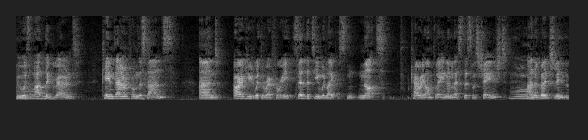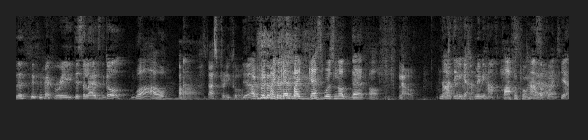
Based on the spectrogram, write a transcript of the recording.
who was at the ground, came down from the stands and argued with the referee, said the team would like not carry on playing unless this was changed, and eventually the, the referee disallows the goal. Wow. Oh, that's pretty cool. Yeah. I think my, guess, my guess was not that off. No. No, I think you get maybe half a point. Half a point. Half Yeah. a point. Yeah.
